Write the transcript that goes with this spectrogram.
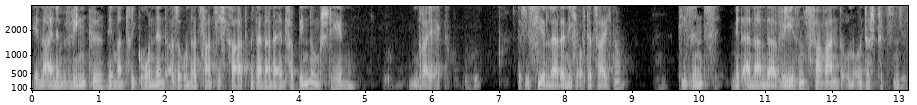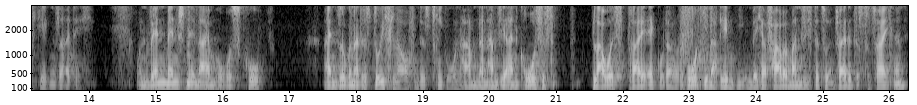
in einem Winkel, den man Trigon nennt, also 120 Grad, miteinander in Verbindung stehen, ein Dreieck. Das ist hier leider nicht auf der Zeichnung. Die sind miteinander wesensverwandt und unterstützen sich gegenseitig. Und wenn Menschen in einem Horoskop ein sogenanntes durchlaufendes Trigon haben, dann haben sie ein großes blaues Dreieck oder rot, je nachdem, in welcher Farbe man sich dazu entscheidet, das zu zeichnen.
